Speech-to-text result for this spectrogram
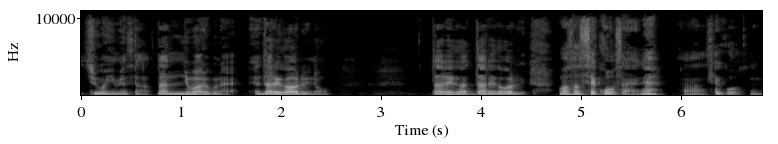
いちご姫さん。何にも悪くない。え、誰が悪いの？誰が、誰が悪い？まさ、セコーさんやね。あセコーさん。え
